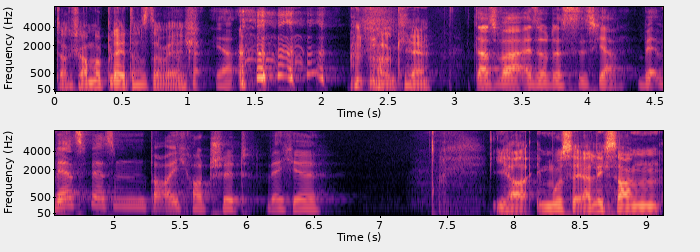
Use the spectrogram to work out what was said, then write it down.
Da schauen wir blöd aus der Wäsche. ja. Okay. Das war, also das ist ja. Wer, wer ist, wer ist denn bei euch Hot Shit? Welche? Ja, ich muss ehrlich sagen,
